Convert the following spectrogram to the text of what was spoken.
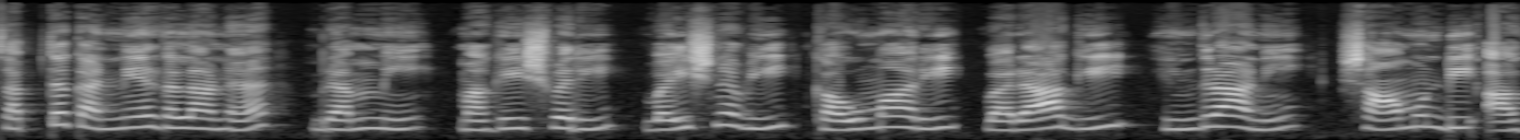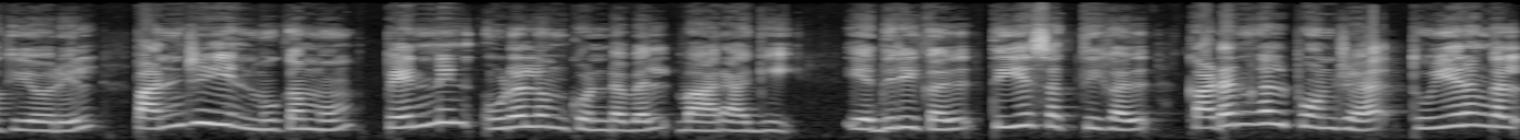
சப்த கன்னியர்களான பிரம்மி மகேஸ்வரி வைஷ்ணவி கௌமாரி வராகி இந்திராணி சாமுண்டி ஆகியோரில் பன்றியின் முகமும் பெண்ணின் உடலும் கொண்டவள் வாராகி. எதிரிகள் தீய சக்திகள் கடன்கள் போன்ற துயரங்கள்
